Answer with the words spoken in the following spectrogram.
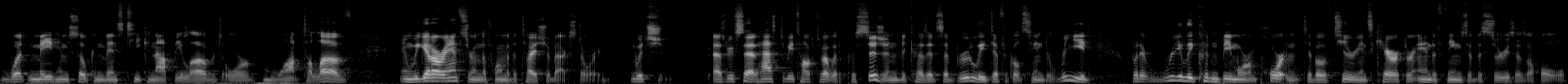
What made him so convinced he cannot be loved or want to love? And we get our answer in the form of the Tysha backstory, which, as we've said, has to be talked about with precision because it's a brutally difficult scene to read but it really couldn't be more important to both Tyrion's character and the themes of the series as a whole.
